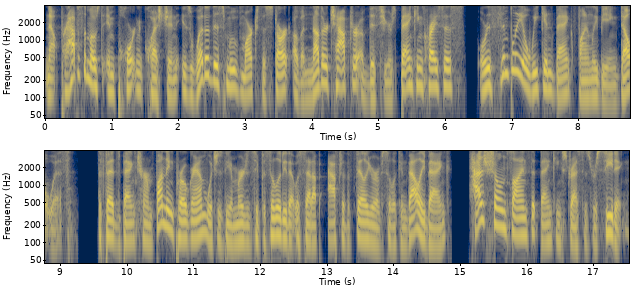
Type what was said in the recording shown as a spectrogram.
Now, perhaps the most important question is whether this move marks the start of another chapter of this year's banking crisis, or is simply a weakened bank finally being dealt with. The Fed's Bank Term Funding Program, which is the emergency facility that was set up after the failure of Silicon Valley Bank, has shown signs that banking stress is receding.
